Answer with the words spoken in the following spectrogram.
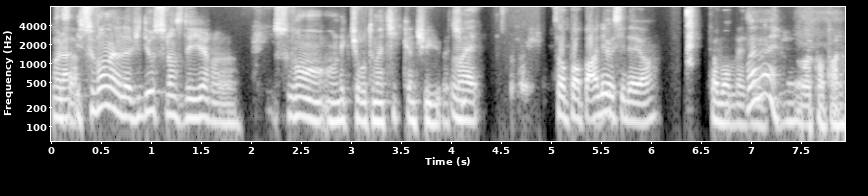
Voilà. Et souvent, la, vidéo se lance d'ailleurs euh, souvent en, lecture automatique quand tu. Ouais. Ça, on peut en parler aussi d'ailleurs. Enfin bon, vas-y. On va pas en parler.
